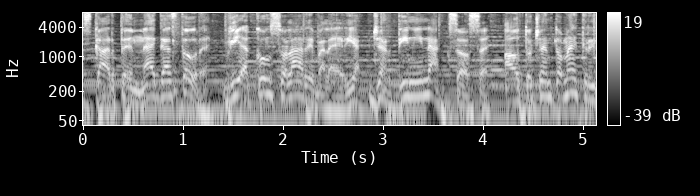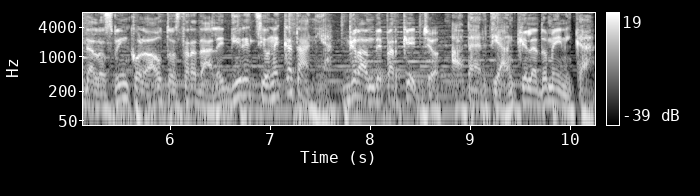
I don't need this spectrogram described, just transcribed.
Scarpe Megastore, via Consolare Valeria, Giardini Naxos, a 800 metri dallo svincolo autostradale direzione Catania. Grande parcheggio, aperti anche la domenica.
